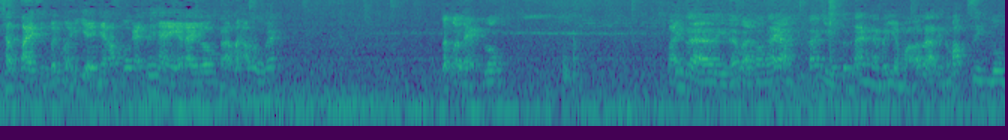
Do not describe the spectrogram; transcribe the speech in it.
sách tay thì bên Mỹ về nha, không có cái thứ hai ở đây luôn, đảm bảo luôn á. Rất là đẹp luôn. Lấy ra thì các bạn con thấy không? Có nhiều tính năng này bây giờ mở ra thì nó mất sim luôn.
